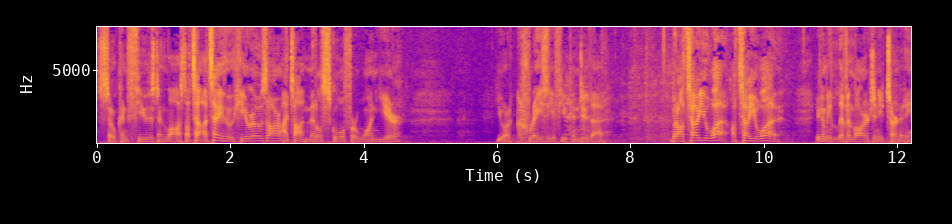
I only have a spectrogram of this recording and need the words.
So confused and lost. I'll tell, I'll tell you who heroes are. I taught middle school for one year. You are crazy if you can do that. But I'll tell you what, I'll tell you what, you're going to be living large in eternity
